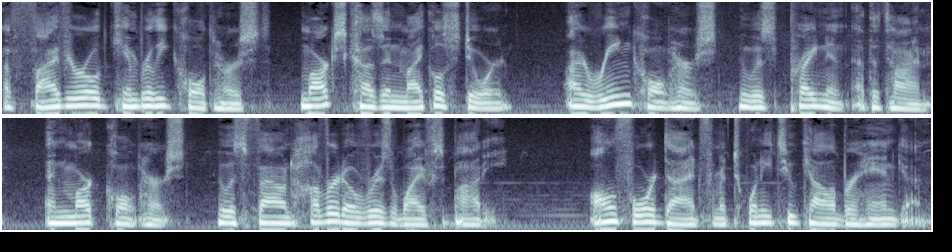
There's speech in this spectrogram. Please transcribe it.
of five year old Kimberly Colthurst, Mark's cousin Michael Stewart, Irene Colthurst, who was pregnant at the time, and Mark Colthurst, who was found hovered over his wife's body. All four died from a 22 caliber handgun.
